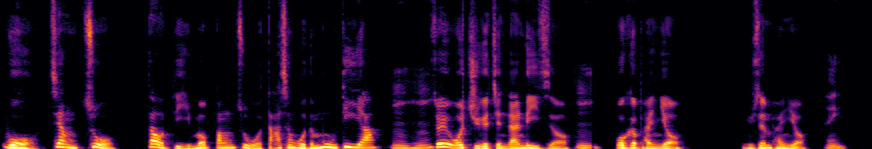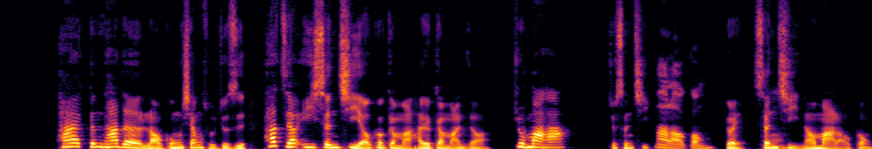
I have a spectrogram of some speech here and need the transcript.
我这样做到底有没有帮助我达成我的目的呀、嗯哼，所以我举个简单例子哦，嗯，我有个朋友，女生朋友，嘿，她跟她的老公相处，就是她只要一生气哦，要干嘛，她就干嘛，你知道吗？就骂他，就生气，骂老公对，生气，然后骂老公。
